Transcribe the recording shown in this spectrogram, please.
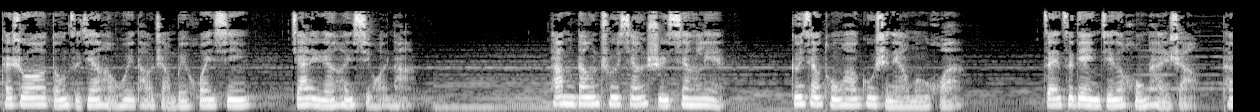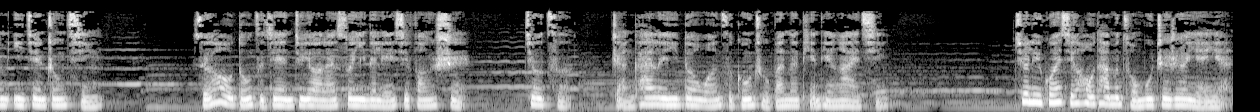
她说：“董子健很会讨长辈欢心，家里人很喜欢他。他们当初相识相恋，更像童话故事那样梦幻。在一次电影节的红毯上，他们一见钟情。随后，董子健就要来孙怡的联系方式，就此展开了一段王子公主般的甜甜爱情。”确立关系后，他们从不遮遮掩掩，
